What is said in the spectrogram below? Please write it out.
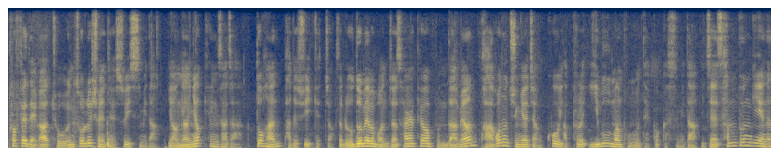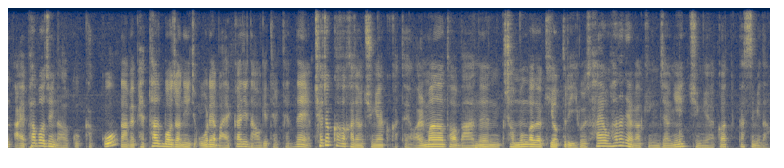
프로페데가 좋은 솔루션이 될 수 있습니다. 영향력 행사자 또한 받을 수 있겠죠. 로드맵을 먼저 살펴본다면 과거는 중요하지 않고 앞으로 이 부분만 보면 될 것 같습니다. 이제 3분기에는 알파 버전이 나올 것 같고 그 다음에 베타 버전이 이제 올해 말 까지 나오게 될 텐데 최적화가 가장 중요할 것 같아요. 얼마나 더 많은 전문가들 기업들이 이걸 사용하느냐가 굉장히 중요할 것 같습니다.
